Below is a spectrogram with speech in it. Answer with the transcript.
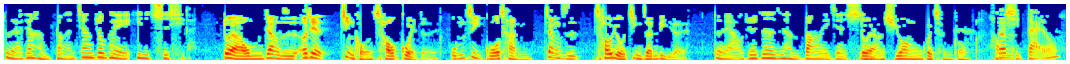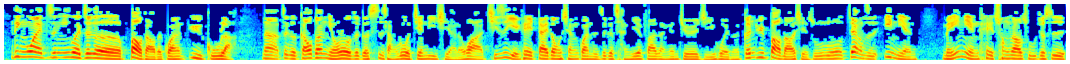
对啊，这样很棒啊，这样就可以一直吃起来。对啊，我们这样子，而且进口超贵的，我们自己国产这样子超有竞争力的。对啊，我觉得真的是很棒的一件事。对啊，希望会成功，好期待哦。另外，正因为这个报道的关预估啦，那这个高端牛肉这个市场如果建立起来的话，其实也可以带动相关的这个产业发展跟就业机会呢。根据报道写出说，这样子一年。每一年可以创造出就是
